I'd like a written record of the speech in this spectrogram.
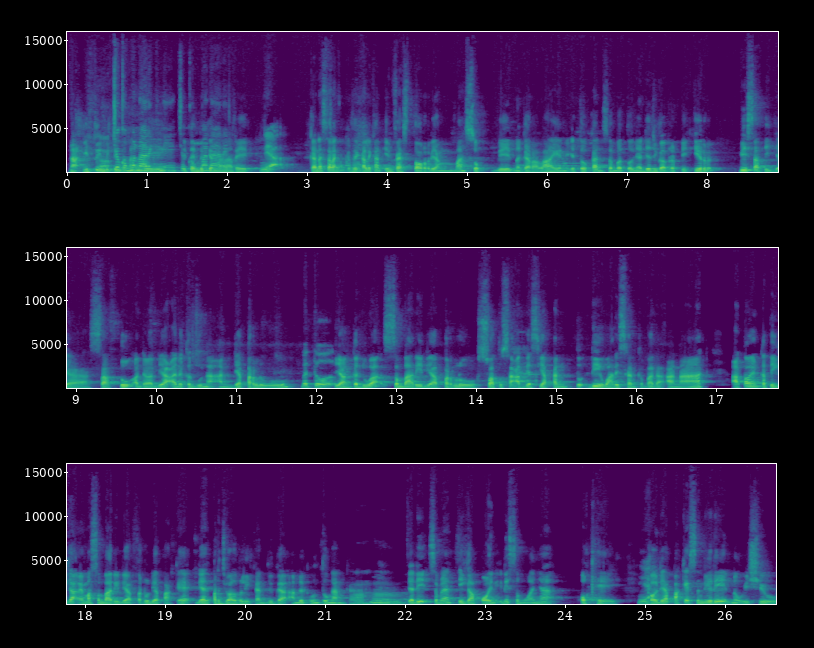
Nah, itu yang bikin Cukup menarik. menarik nih, itu cukup yang bikin menarik. menarik. Ya, Karena sering kali kan investor yang masuk di negara lain itu kan sebetulnya dia juga berpikir bisa tiga. Satu adalah dia ada kegunaan dia perlu. betul. Yang kedua, sembari dia perlu, suatu saat Ya. dia siapkan untuk diwariskan kepada anak. Atau yang ketiga, memang sembari dia perlu, dia pakai, dia perjualbelikan juga, ambil keuntungan kan. Hmm. Jadi sebenarnya tiga poin ini semuanya oke. Ya. Kalau dia pakai sendiri, no issue.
